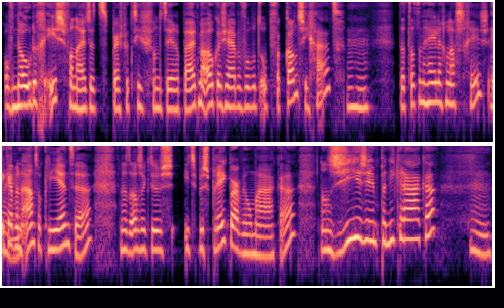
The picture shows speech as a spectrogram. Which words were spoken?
Of nodig is vanuit het perspectief van de therapeut. Maar ook als jij bijvoorbeeld op vakantie gaat, dat dat een hele lastige is. ik Oh, heb ja. een aantal cliënten. En dat als ik dus iets bespreekbaar wil maken, dan zie je ze in paniek raken. Hmm.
